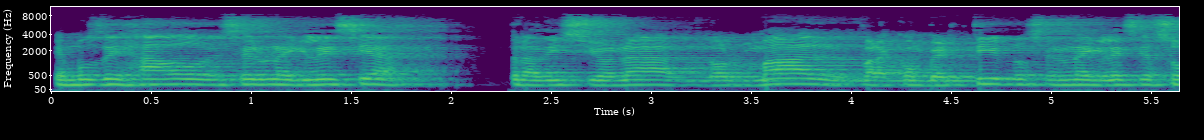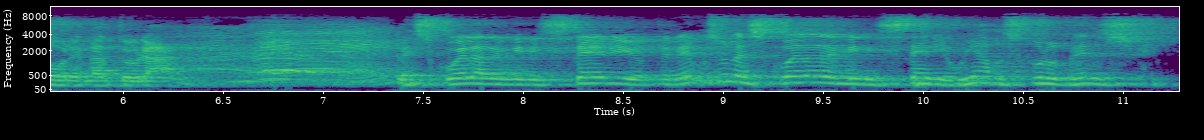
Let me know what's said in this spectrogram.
Hemos dejado de ser una iglesia tradicional, normal, para convertirnos en una iglesia sobrenatural. La escuela de ministerio, tenemos una escuela de ministerio, we have a school of ministry.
